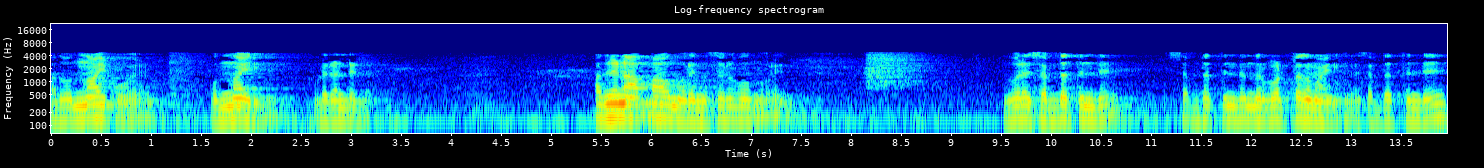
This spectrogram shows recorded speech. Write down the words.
അത് ഒന്നായി പോവുകയാണ് ഒന്നായിരിക്കും. ഇവിടെ രണ്ടില്ല. അതിനാണ് ആത്മാവെന്ന് പറയുന്നത് സ്വരൂപം എന്ന് പറയുന്നത്. അതുപോലെ ശബ്ദത്തിന്റെ ശബ്ദത്തിന്റെ നിർവർത്തകമായിരിക്കുന്നത് ശബ്ദത്തിന്റെ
